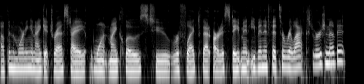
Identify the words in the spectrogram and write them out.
up in the morning and I get dressed, I want my clothes to reflect that artist statement, even if it's a relaxed version of it.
